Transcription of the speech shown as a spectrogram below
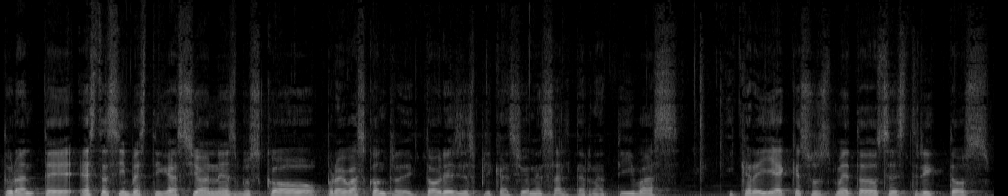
Durante estas investigaciones buscó pruebas contradictorias y explicaciones alternativas y creía que sus métodos estrictos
